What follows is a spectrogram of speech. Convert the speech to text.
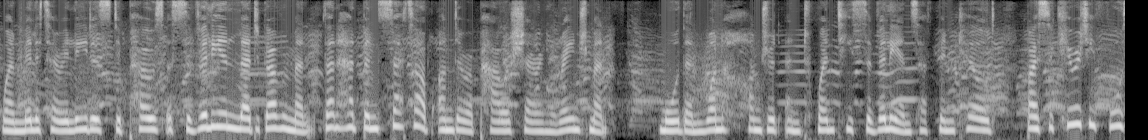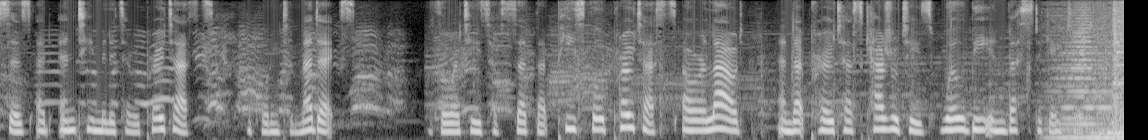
when military leaders deposed a civilian led government that had been set up under a power sharing arrangement. More than 120 civilians have been killed by security forces at anti military protests, according to medics. Authorities have said that peaceful protests are allowed and that protest casualties will be investigated.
